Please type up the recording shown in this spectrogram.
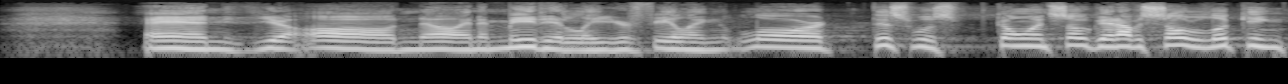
and you oh no, and immediately you're feeling, Lord, this was going so good. I was so looking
